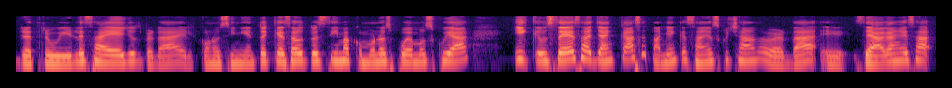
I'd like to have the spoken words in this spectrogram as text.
retribuirles a ellos, ¿verdad? El conocimiento de qué es autoestima, cómo nos podemos cuidar y que ustedes allá en casa también que están escuchando, ¿verdad? Eh, se hagan esa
